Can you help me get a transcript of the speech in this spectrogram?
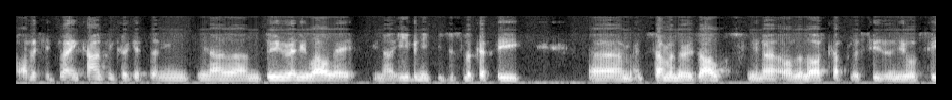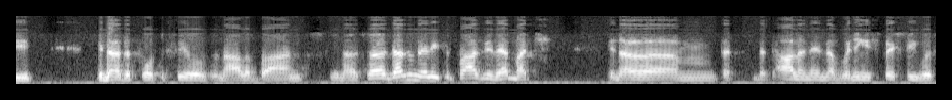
obviously playing county cricket and you know um, doing really well there. You know, even if you just look at the um, at some of the results, you know, of the last couple of seasons, you'll see, you know, the Porterfields and Isle of Browns. You know, so it doesn't really surprise me that much. You know, um, that that Ireland ended up winning, especially with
